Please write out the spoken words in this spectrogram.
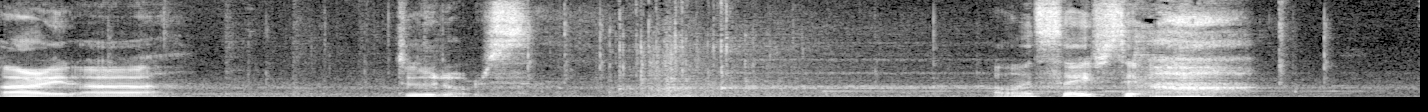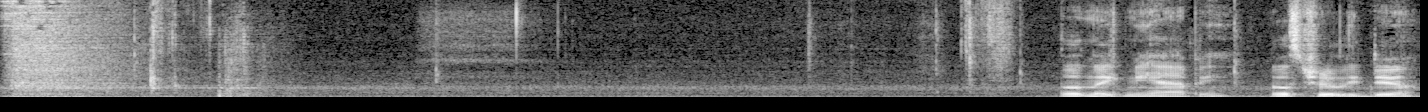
Alright, uh... To the doors. I want safe state. Those make me happy. Those truly do.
